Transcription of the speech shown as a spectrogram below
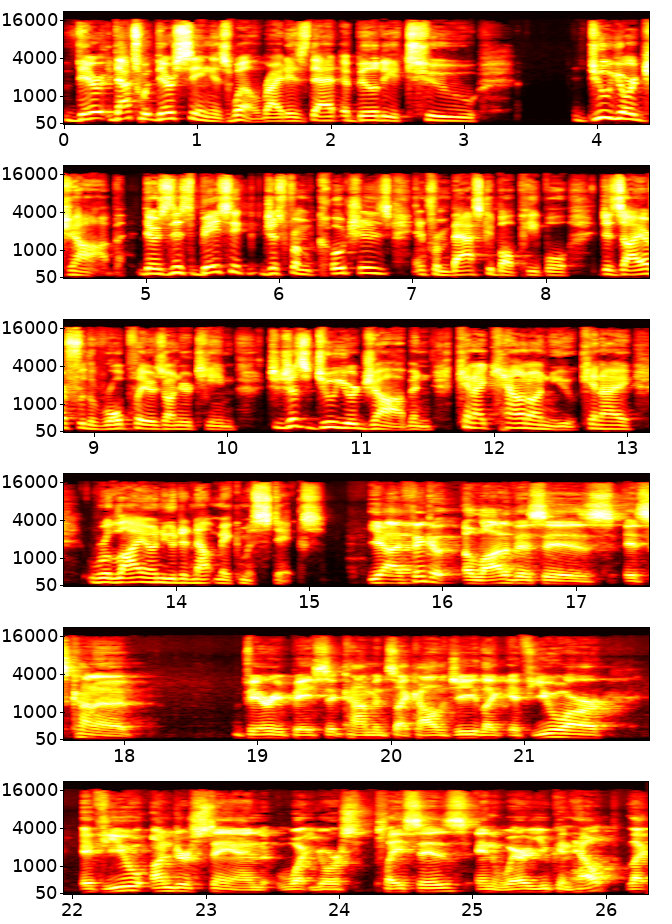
they're that's what they're seeing as well, right? Is that ability to do your job. There's this basic, just from coaches and from basketball people, desire for the role players on your team to just do your job. And can I count on you? Can I rely on you to not make mistakes? Yeah, I think a, a lot of this is it's kind of very basic common psychology. Like if you are if you understand what your place is and where you can help, like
